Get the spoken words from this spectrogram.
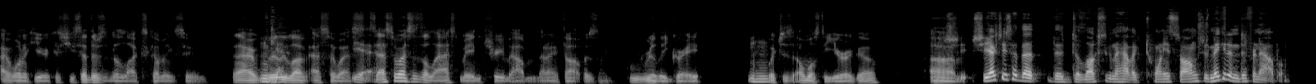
I want to hear because she said there's a deluxe coming soon. And I really okay. love SOS. Yeah. SOS is the last mainstream album that I thought was like really great, mm-hmm. which is almost a year ago. Um, she, she, actually said that the deluxe is going to have like 20 songs. She's making it a different album.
